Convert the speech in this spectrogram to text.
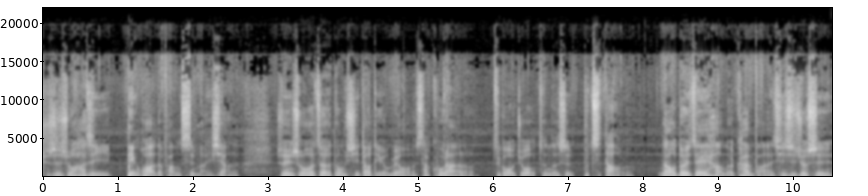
就是说他是以电话的方式买下的。所以说这个东西到底有没有萨库拉呢？这个我就真的是不知道了。那我对这一行的看法，其实就是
